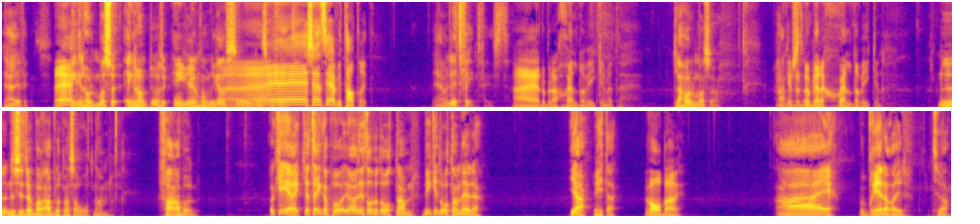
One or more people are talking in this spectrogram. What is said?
Ja, det är fint. Det är. Ängelholm också. Ängelholm, Ängelholm är ganska, ganska fint. Nej, känns jävligt tattrigt. Ja, men lite fint faktiskt. Nej, då blir det Skälderviken vet du. Laholm också. Okej, då, då blir det Skälderviken. Nu, nu sitter jag bara och rabblar upp massa ortnamn. Faraboll. Okej Erik, jag tänker på... Jag har letat upp ett ortnamn. Vilket ortnamn är det? Ja, jag hittade. Varberg. Nej, Bredaryd. Tyvärr.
